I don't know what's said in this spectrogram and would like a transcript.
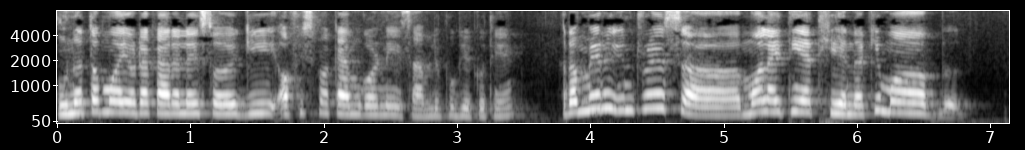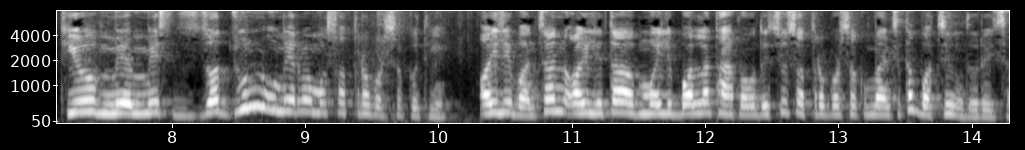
हुन त म एउटा कार्यालय सहयोगी अफिसमा काम गर्ने हिसाबले पुगेको थिएँ। र मेरो इन्ट्रेस्ट मलाई त्यहाँ थिएन कि म त्यो मे मे जुन उमेरमा म सत्र वर्षको थिएँ। अहिले भन्छन् अहिले त मैले बल्ल थाहा पाउँदैछु सत्र वर्षको मान्छे त बच्चै हुँदो रहेछ।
